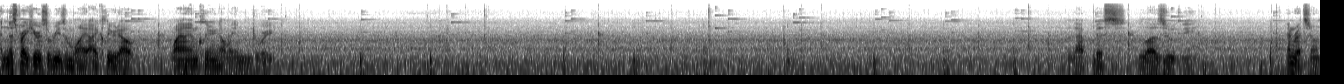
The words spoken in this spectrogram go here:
And this right here is the reason why I cleared out, why I am clearing out my inventory. Lapis lazuli. And redstone.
